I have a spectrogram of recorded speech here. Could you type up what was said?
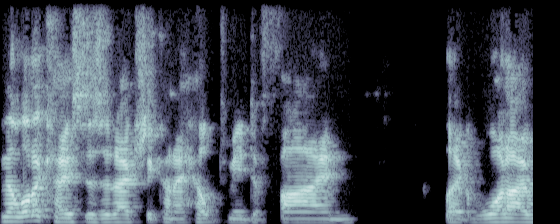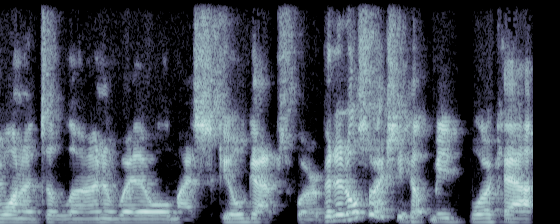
in a lot of cases, it actually kind of helped me define like what I wanted to learn and where all my skill gaps were. But it also actually helped me work out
